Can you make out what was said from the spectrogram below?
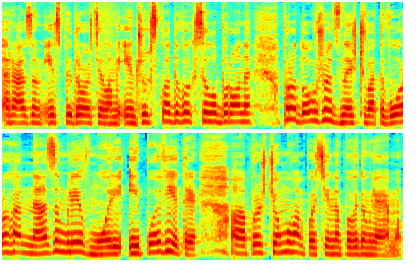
разом із підрозділами інших складових сил оборони продовжують знищувати ворога на землі, в морі і повітрі. А, Про що ми вам постійно повідомляємо.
